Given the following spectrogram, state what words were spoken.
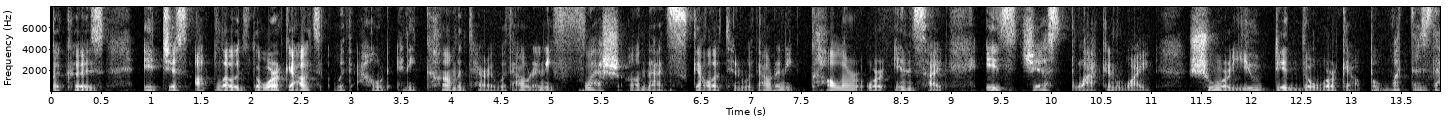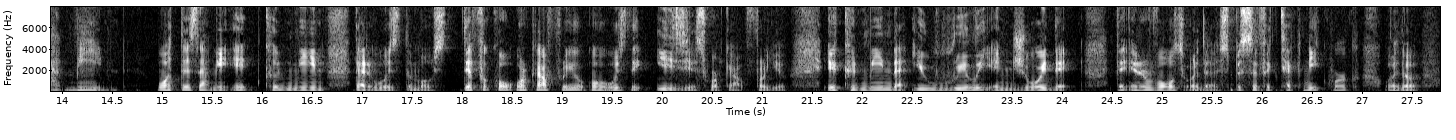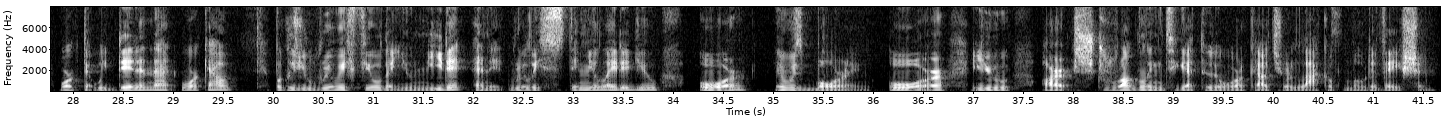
because it just uploads the workouts without any commentary, without any flesh on that skeleton, without any color or insight. It's just black and white. Sure, you did the workout, but what does that mean? What does that mean? It could mean that it was the most difficult workout for you or it was the easiest workout for you. It could mean that you really enjoyed the, the intervals or the specific technique work or the work that we did in that workout because you really feel that you need it and it really stimulated you, or it was boring, or you are struggling to get through the workouts, your lack of motivation.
